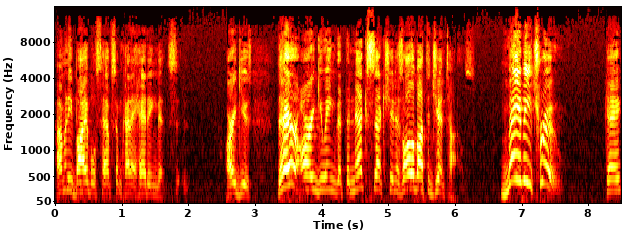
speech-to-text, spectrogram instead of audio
How many Bibles have some kind of heading that argues? They're arguing that the next section is all about the Gentiles. Maybe true, okay?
